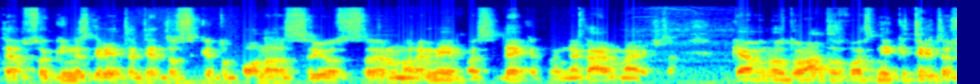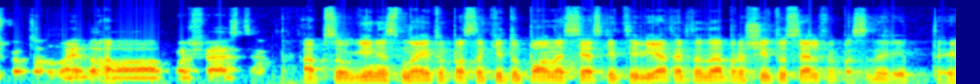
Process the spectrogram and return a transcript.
tai apsauginis greitai ateitų, sakytų, ponas, jūs ramiai pasidėkit, nu, negalima aikštę. Kevinas Durantas vos ne iki tritaško ten nueidavo Ap, pašvesti. Apsauginis nueitų, pasakytų, ponas, sėskite į vietą ir tada prašytų selfie pasidaryti. Tai,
